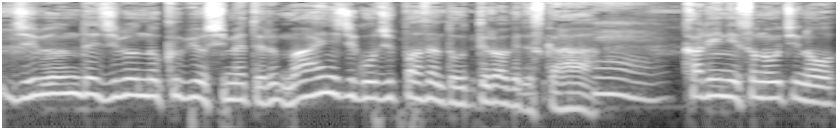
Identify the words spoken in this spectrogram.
自分で自分の首を絞めてる、毎日50%売ってるわけですから、えー、仮にそのうちの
